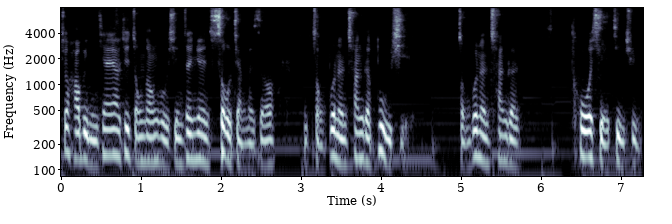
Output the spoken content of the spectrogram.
就好比你现在要去总统府行政院授奖的时候，你总不能穿个布鞋。总不能穿个拖鞋进去嘛，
